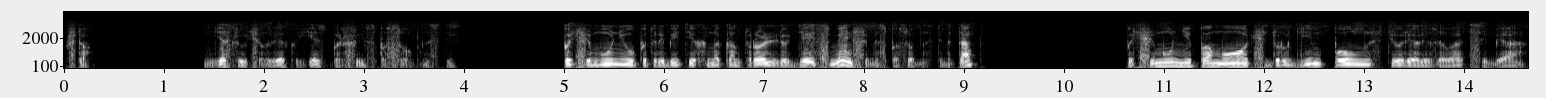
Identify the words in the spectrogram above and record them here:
Что? Если у человека есть большие способности, почему не употребить их на контроль людей с меньшими способностями, так? Почему не помочь другим полностью реализовать себя?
